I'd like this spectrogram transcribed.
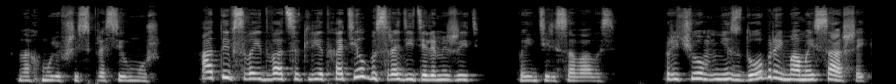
– нахмурившись, спросил муж. «А ты в свои двадцать лет хотел бы с родителями жить?» – поинтересовалась. «Причем не с доброй мамой Сашей,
